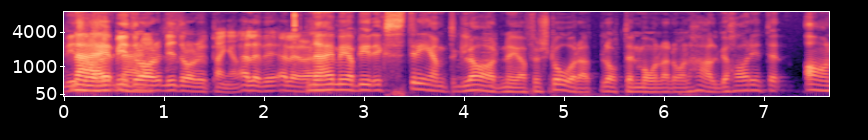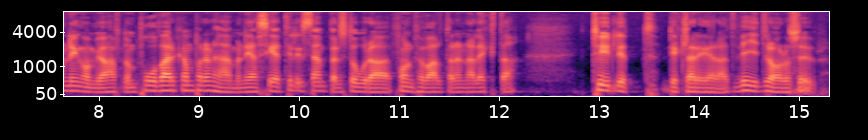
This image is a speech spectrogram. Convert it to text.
Vi, nej, drar, vi, nej. Drar, vi drar ut pengarna, eller, eller? Nej, men jag blir extremt glad när jag förstår att blott en månad och en halv, jag har inte en aning om jag har haft någon påverkan på den här, men när jag ser till exempel stora fondförvaltaren Alecta tydligt deklarera att vi drar oss ur.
